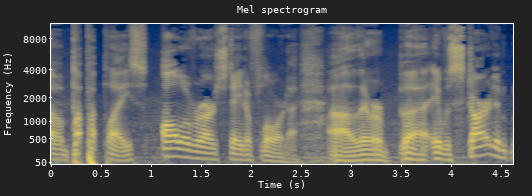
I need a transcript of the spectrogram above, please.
putt putt place all over our state of Florida. Uh, there were uh, it was started in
